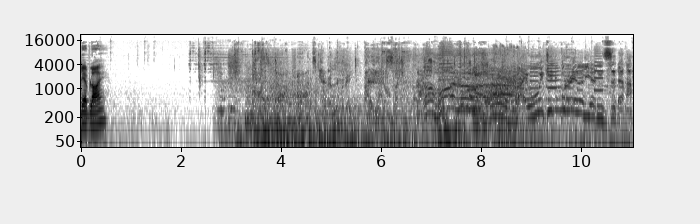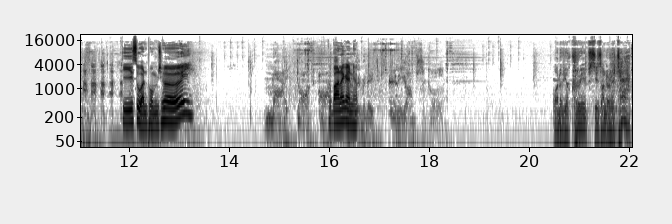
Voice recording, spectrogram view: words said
เรียบร้อย My wicked brilliance. ทีสวนผมเฉยกลับบ้านแล้วกันครับ Any obstacle. One of your crypts is under attack.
